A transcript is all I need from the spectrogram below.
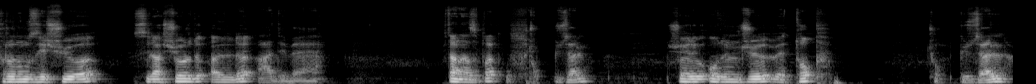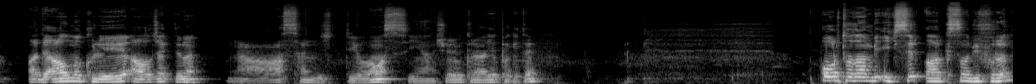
Fırınımız yaşıyor. Silahşör öldü. Hadi be. Bir tane daha. Of çok güzel. Şöyle bir oduncu ve top. Çok güzel. Hadi alma kuleyi. Alacak değil mi? Aa, sen ciddi olamazsın yani. Şöyle bir kraliyet paketi. Ortadan bir iksir. Arkasına bir fırın.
